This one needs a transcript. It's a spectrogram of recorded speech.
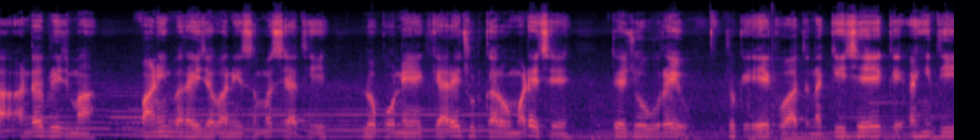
આ અંડરબ્રિજમાં પાણી ભરાઈ જવાની સમસ્યાથી લોકોને ક્યારે છુટકારો મળે છે તે જોવું રહ્યું. જોકે એક વાત નક્કી છે કે અહીંથી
